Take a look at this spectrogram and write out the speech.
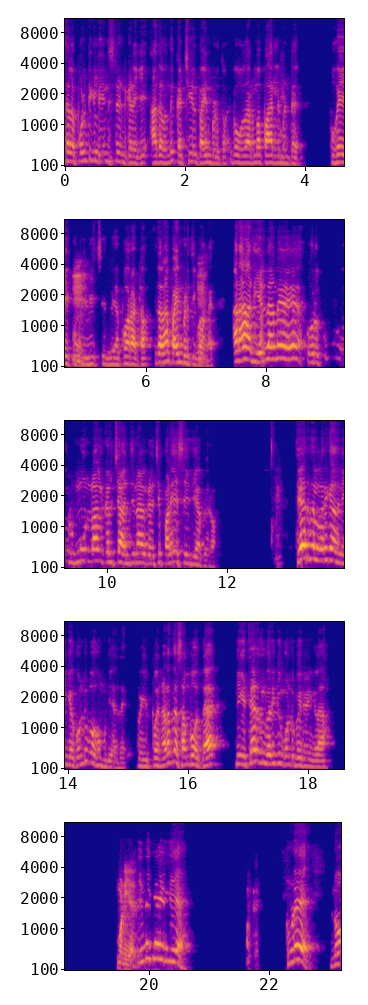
சில பொலிட்டிக்கல் இன்சிடென்ட் கிடைக்கும் அதை வந்து கட்சிகள் பயன்படுத்தும். இப்போ உதாரணமா பார்லிமெண்ட் புகையை வீச்சு போராட்டம் இதெல்லாம் பயன்படுத்திக்குவாங்க. ஆனா அது எல்லாமே ஒரு ஒரு மூணு நாள் கழிச்சு அஞ்சு நாள் கழிச்சு பழைய செய்தியா போயிடும் தேர்தல் வரைக்கும் அதை நீங்க கொண்டு போக முடியாது. இப்ப இப்ப நடந்த சம்பவத்தை நீங்க தேர்தல் வரைக்கும் கொண்டு போயிருவீங்களா? முடியாது. இன்னைக்கே இல்லையே. Today no.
